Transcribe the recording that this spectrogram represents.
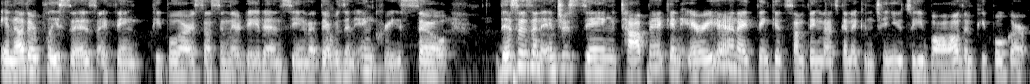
In other places, I think people are assessing their data and seeing that there was an increase. So this is an interesting topic and area, and I think it's something that's going to continue to evolve, and people are,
